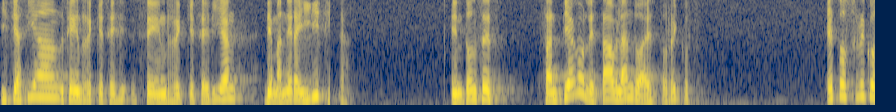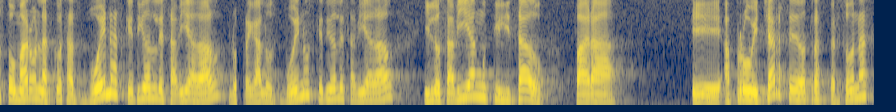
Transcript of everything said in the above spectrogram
y se, hacían, se, se enriquecerían de manera ilícita. Entonces, Santiago le está hablando a estos ricos. Estos ricos tomaron las cosas buenas que Dios les había dado, los regalos buenos que Dios les había dado, y los habían utilizado para eh, aprovecharse de otras personas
